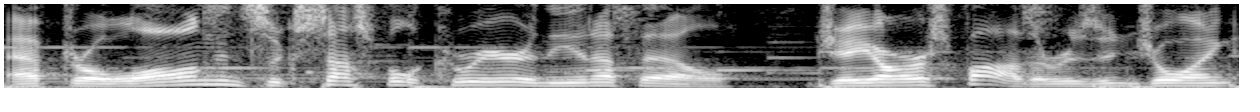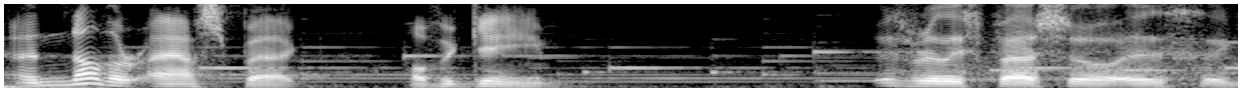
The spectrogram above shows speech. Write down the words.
After a long and successful career in the NFL, JR's father is enjoying another aspect of the game. It's really special. It's, a,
